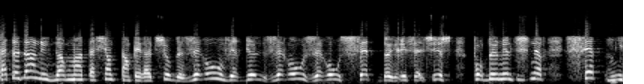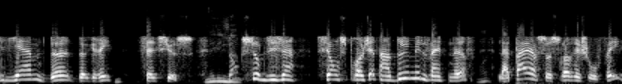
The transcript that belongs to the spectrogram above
ça te donne une augmentation de température de 0,007 degrés Celsius pour 2019. 7 millièmes de degrés Celsius. Donc, sur 10 ans, si on se projette en 2029, la Terre se sera réchauffée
